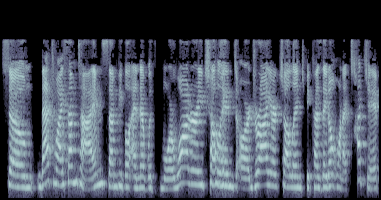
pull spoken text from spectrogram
So that's why sometimes some people end up with more watery cholent or drier cholent because they don't want to touch it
